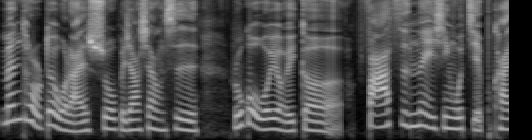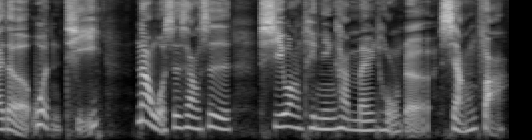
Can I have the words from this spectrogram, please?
，mentor 对我来说比较像是，如果我有一个发自内心我解不开的问题，那我事实上是希望听听看 mentor 的想法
